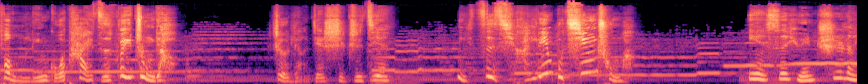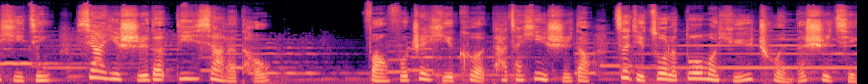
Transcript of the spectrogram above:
凤临国太子妃重要？这两件事之间，你自己还拎不清楚吗？叶思云吃了一惊，下意识的低下了头。仿佛这一刻，他才意识到自己做了多么愚蠢的事情。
